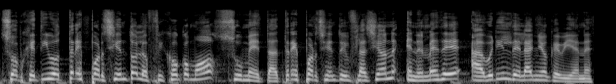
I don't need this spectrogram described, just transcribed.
Su objetivo 3% lo fijó como su meta, 3% de inflación en el mes de abril del año que viene.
